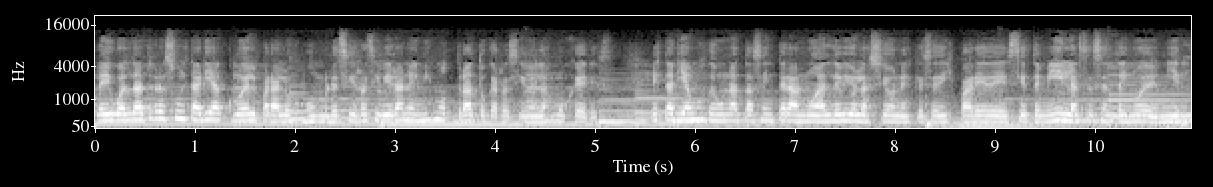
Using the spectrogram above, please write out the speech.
La igualdad resultaría cruel para los hombres si recibieran el mismo trato que reciben las mujeres. Estaríamos de una tasa interanual de violaciones que se dispare de 7.000 a 69.000.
